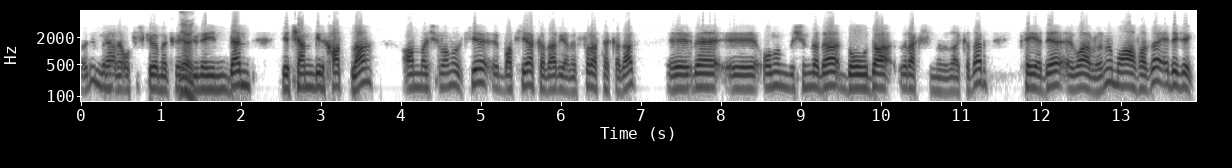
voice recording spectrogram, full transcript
Öyle mi? Yani 30 kilometrenin Evet. güneyinden geçen bir hatla anlaşılan ki e, batıya kadar yani Fırat'a kadar e, ve e, onun dışında da doğuda Irak sınırına kadar PYD varlığını muhafaza edecek.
